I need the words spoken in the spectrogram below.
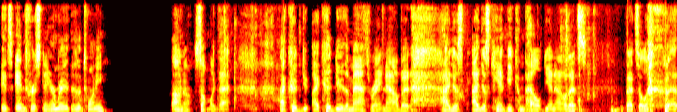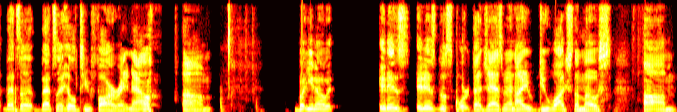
it's interesting. Or is it 20 i don't know something like that. I could do i could do the math right now but i just i just can't be compelled you know? That's that's a that, that's a that's a hill too far right now. Um but you know it, it is it is the sport that Jasmine and I do watch the most. Um,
